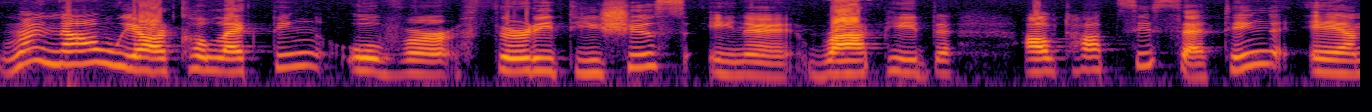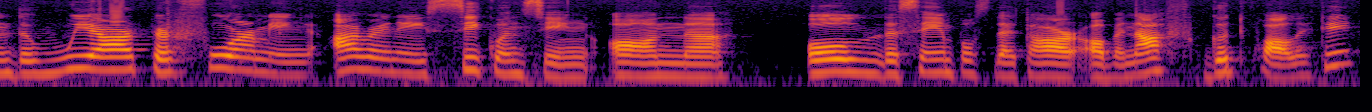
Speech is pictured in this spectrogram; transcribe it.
Right now we are collecting over 30 tissues in a rapid autopsy setting and we are performing RNA sequencing on uh, all the samples that are of enough good quality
